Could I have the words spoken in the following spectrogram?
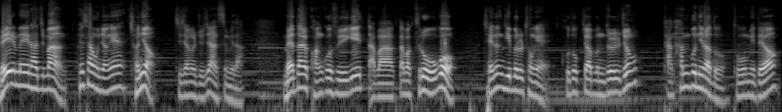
매일매일 하지만 회사 운영에 전혀 지장을 주지 않습니다. 매달 광고 수익이 따박따박 들어오고 재능 기부를 통해 구독자분들 중 단 한 분이라도 도움이 되어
